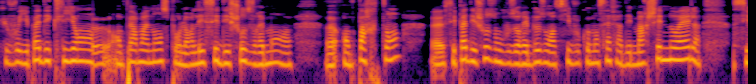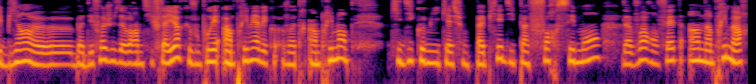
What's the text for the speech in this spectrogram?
que vous voyez pas des clients euh, en permanence pour leur laisser des choses vraiment euh, euh, en partant, c'est pas des choses dont vous aurez besoin. Si vous commencez à faire des marchés de Noël, c'est bien bah, des fois juste d'avoir un petit flyer que vous pouvez imprimer avec votre imprimante qui dit communication papier dit pas forcément d'avoir en fait un imprimeur.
